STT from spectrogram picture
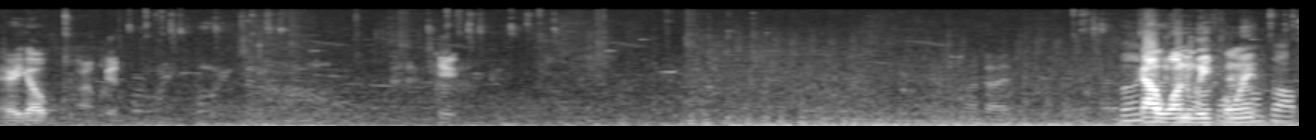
There you go. I'm good. Thank you. I died. Bunch Got one weak point. top.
